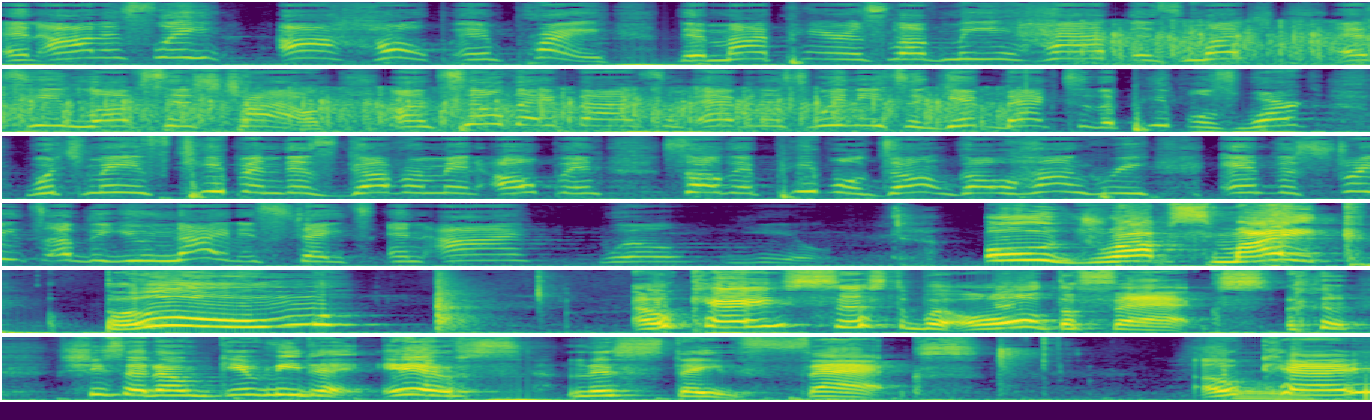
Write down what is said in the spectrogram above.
And honestly, I hope and pray that my parents love me half as much as he loves his child. Until they find some evidence, we need to get back to the people's work, which means keeping this government open so that people don't go hungry in the streets of the United States. And I will yield. Oh, drops mic. Boom. Okay, sister, with all the facts. she said, "Don't give me the ifs. Let's state facts." So- Okay.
